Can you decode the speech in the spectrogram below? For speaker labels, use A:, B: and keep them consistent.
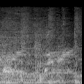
A: Bye.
